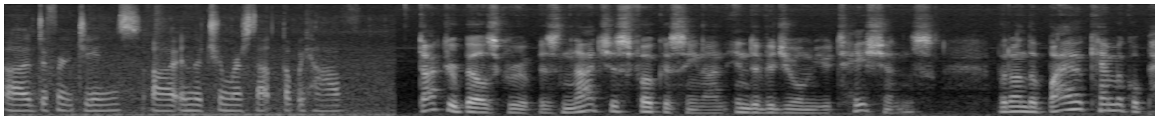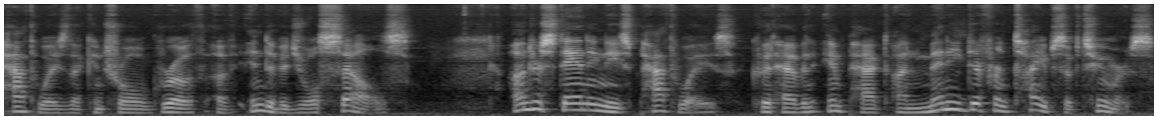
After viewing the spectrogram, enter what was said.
uh, different genes uh, in the tumor set that we have. Dr. Bell's group is not just focusing on individual mutations, but on the biochemical pathways that control growth of individual cells. Understanding these pathways could have an impact on many different types of tumors.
